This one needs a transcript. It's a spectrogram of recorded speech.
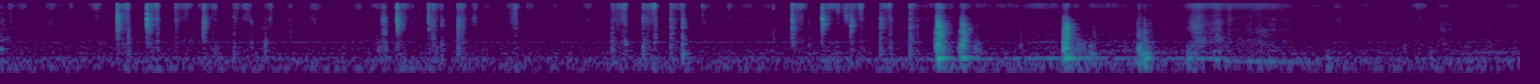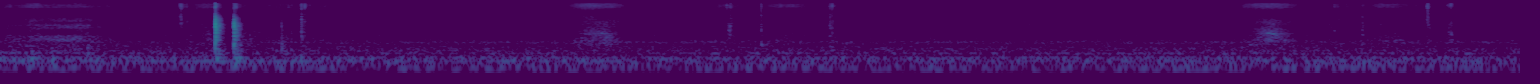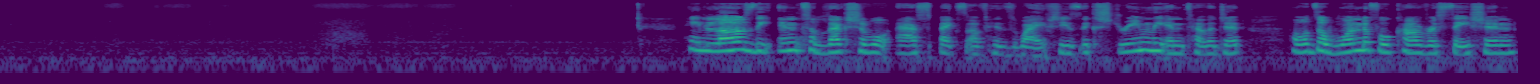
He loves the intellectual aspects of his wife. She's extremely intelligent, holds a wonderful conversation.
